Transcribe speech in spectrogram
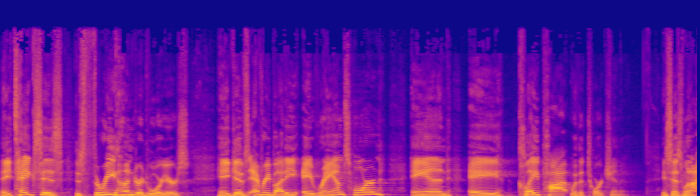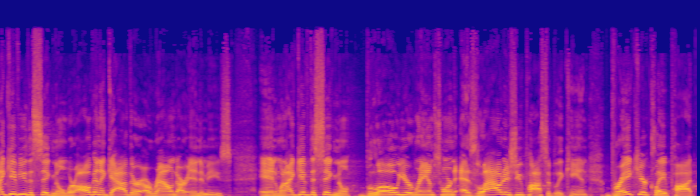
And he takes his, his 300 warriors and he gives everybody a ram's horn and a clay pot with a torch in it. He says, When I give you the signal, we're all going to gather around our enemies. And when I give the signal, blow your ram's horn as loud as you possibly can, break your clay pot,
